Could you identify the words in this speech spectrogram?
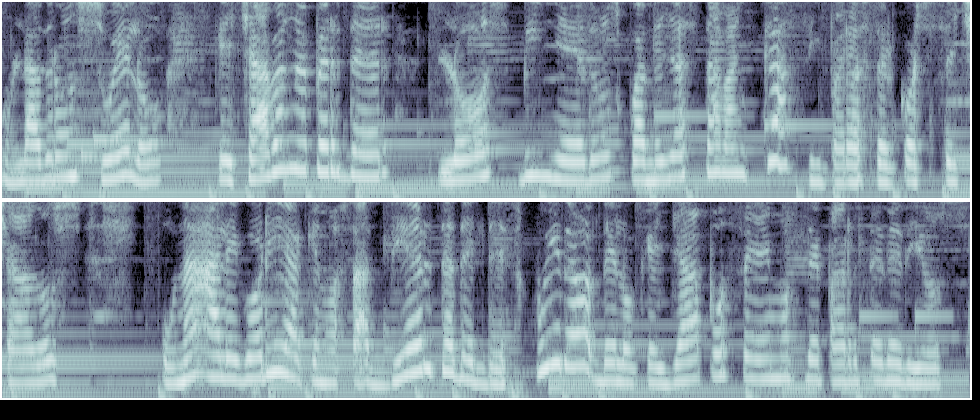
un ladronzuelo que echaban a perder los viñedos cuando ya estaban casi para ser cosechados. Una alegoría que nos advierte del descuido de lo que ya poseemos de parte de Dios.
